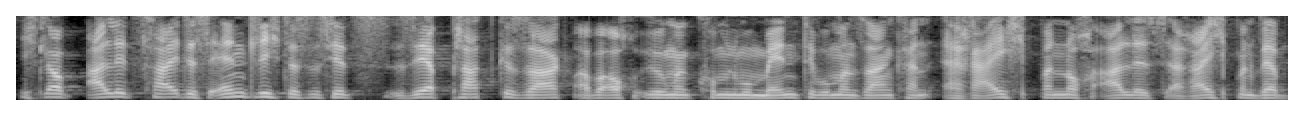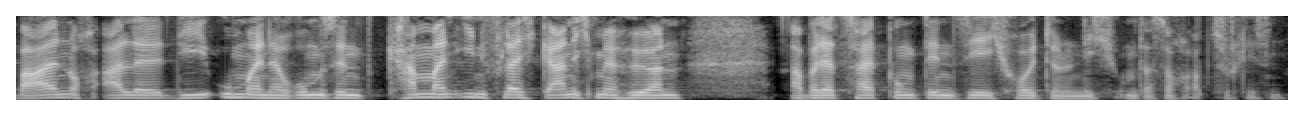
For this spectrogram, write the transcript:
ich glaube, alle Zeit ist endlich. Das ist jetzt sehr platt gesagt, aber auch irgendwann kommen Momente, wo man sagen kann, erreicht man noch alles, erreicht man verbal noch alle, die um einen herum sind, kann man ihn vielleicht gar nicht mehr hören. Aber der Zeitpunkt, den sehe ich heute noch nicht, um das auch abzuschließen.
